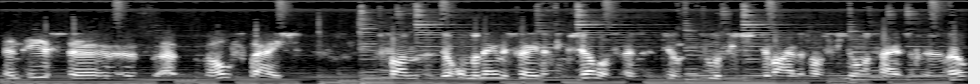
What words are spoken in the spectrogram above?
een eerste eh, eh, hoofdprijs van de ondernemersvereniging zelf een te- televisie ter waarde van 450 euro.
